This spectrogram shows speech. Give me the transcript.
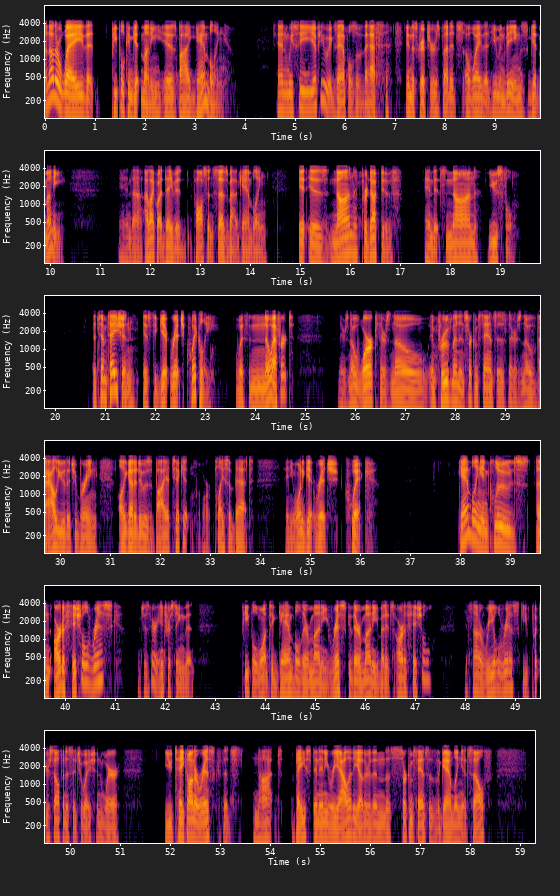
Another way that people can get money is by gambling. And we see a few examples of that in the scriptures, but it's a way that human beings get money. And uh, I like what David Pawson says about gambling it is non productive and it's non useful. The temptation is to get rich quickly with no effort. There's no work, there's no improvement in circumstances, there's no value that you bring. All you got to do is buy a ticket or place a bet, and you want to get rich quick. Gambling includes an artificial risk, which is very interesting that people want to gamble their money, risk their money, but it's artificial. It's not a real risk. You put yourself in a situation where you take on a risk that's not based in any reality other than the circumstances of the gambling itself.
